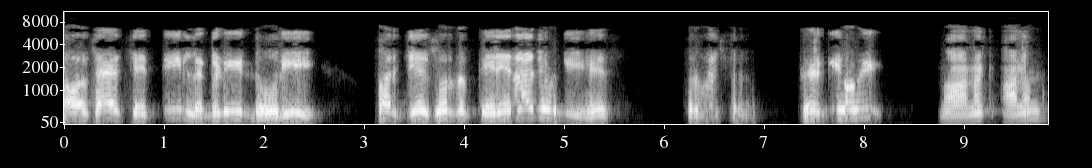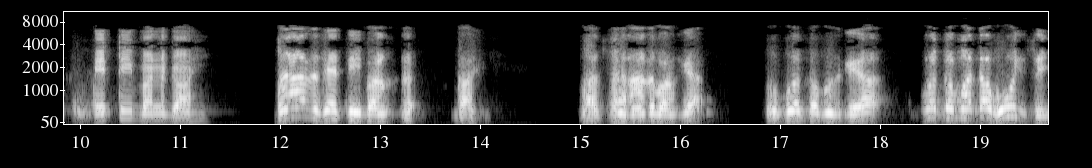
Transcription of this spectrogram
ਔਰ ਸਹਿ ਛੇਤੀ ਲੱਗੜੀ ਡੋਰੀ ਪਰ ਜੇ ਸੁਰਤ ਤੇਰੇ ਨਾਲ ਜੁੜ ਗਈ ਹੈ ਪਰਮੇਸ਼ਰ ਫਿਰ ਕੀ ਹੋਗੀ ਨਾਨਕ ਆਨੰਦ ਸੇਤੀ ਬਨ ਗਾਹੀ। ਆਨੰਦ ਸੇਤੀ ਬਣ ਗਾਹੀ। ਬਸ ਆਨੰਦ ਬਣ ਗਿਆ। ਉਹ ਤਾਂ ਬੁਝ ਗਿਆ। ਉਹ ਤਾਂ ਮਾਤਾ ਖੂਜ ਸੀ।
